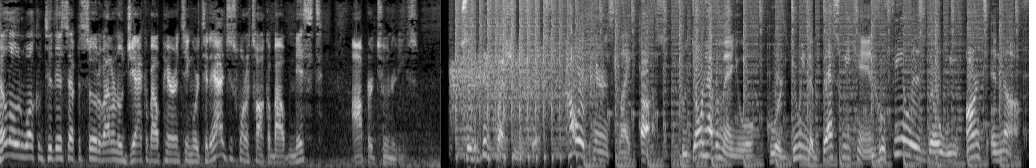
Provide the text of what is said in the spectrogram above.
Hello and welcome to this episode of I Don't Know Jack About Parenting, where today I just want to talk about missed opportunities. So the big question is this How are parents like us, who don't have a manual, who are doing the best we can, who feel as though we aren't enough,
